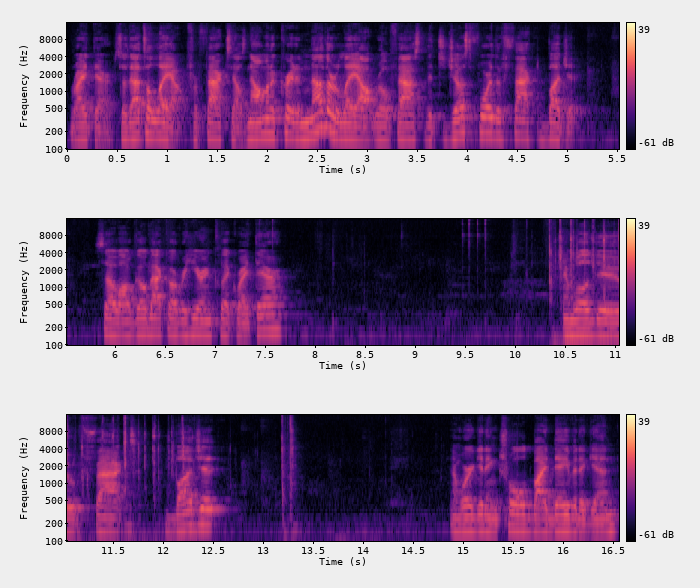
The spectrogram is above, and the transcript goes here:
Right there. So that's a layout for fact sales. Now I'm going to create another layout real fast that's just for the fact budget. So I'll go back over here and click right there. And we'll do fact budget. And we're getting trolled by David again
